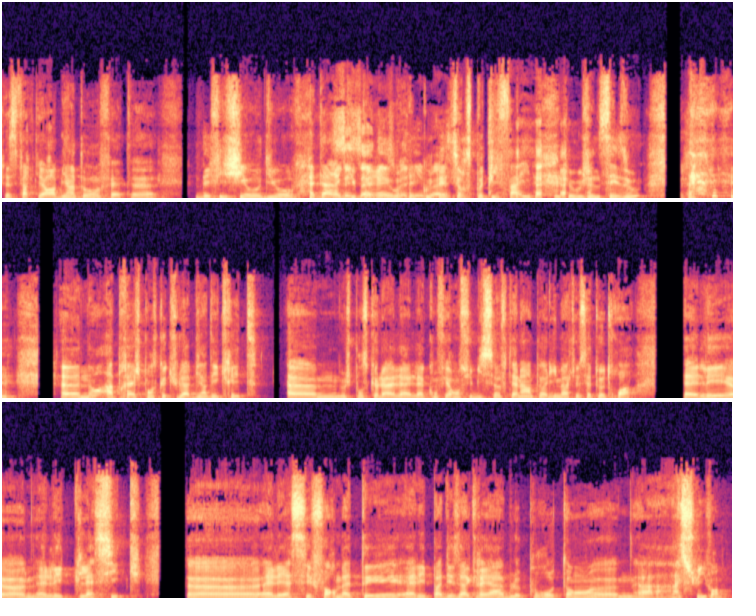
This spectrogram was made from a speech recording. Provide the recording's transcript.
J'espère qu'il y aura bientôt, en fait, euh, des fichiers audio à récupérer ou à écouter sur Spotify ou je ne sais où. Euh, non, après, je pense que tu l'as bien décrite. Euh, je pense que la, conférence Ubisoft, elle est un peu à l'image de cette E3. Elle est, elle est classique. elle est assez formatée, elle n'est pas désagréable pour autant à, suivre.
